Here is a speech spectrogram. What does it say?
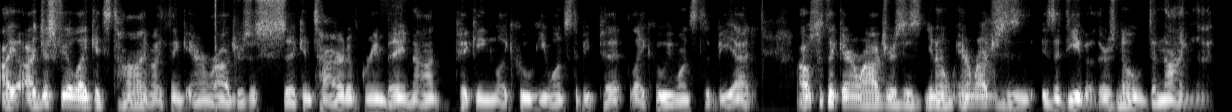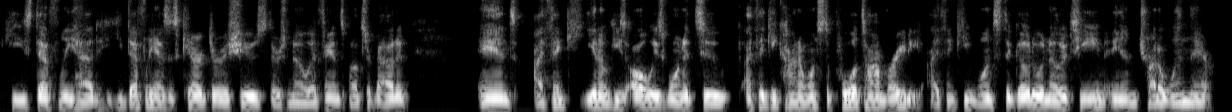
I I just feel like it's time. I think Aaron Rodgers is sick and tired of Green Bay not picking like who he wants to be picked, like who he wants to be at. I also think Aaron Rodgers is, you know, Aaron Rodgers is is a diva. There's no denying that. He's definitely had he definitely has his character issues. There's no ifs ands buts about it. And I think, you know, he's always wanted to, I think he kind of wants to pull a Tom Brady. I think he wants to go to another team and try to win there.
